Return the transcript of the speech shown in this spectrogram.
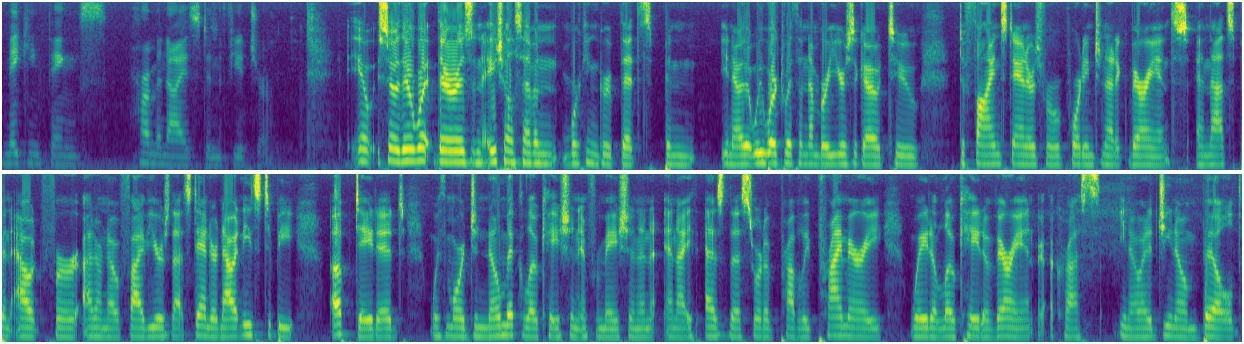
making things harmonized in the future. Know, so there there is an HL7 working group that's been, you know, that we worked with a number of years ago to define standards for reporting genetic variants, and that's been out for, I don't know, five years, that standard. Now, it needs to be updated with more genomic location information, and, and I, as the sort of probably primary way to locate a variant across, you know, a genome build.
